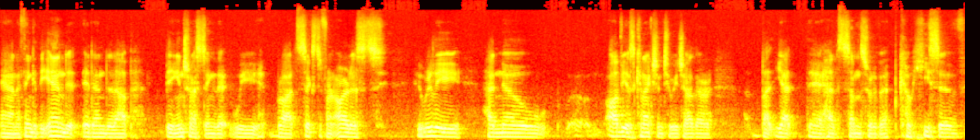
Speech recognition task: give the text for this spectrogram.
And I think at the end, it, it ended up being interesting that we brought six different artists who really had no uh, obvious connection to each other, but yet they had some sort of a cohesive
